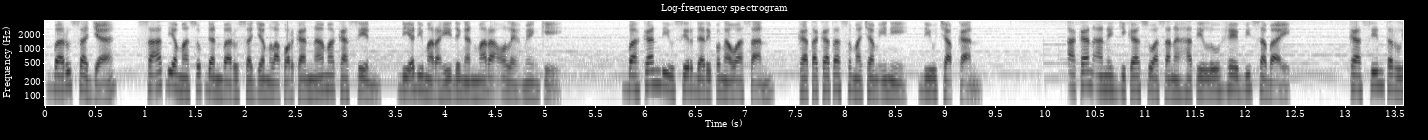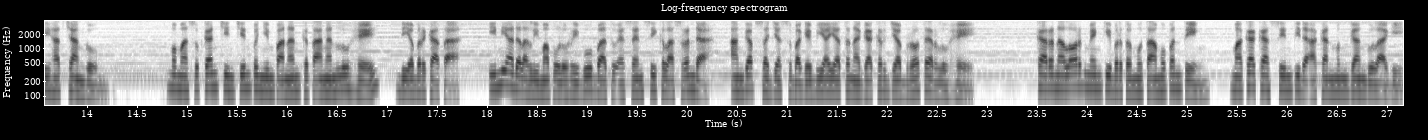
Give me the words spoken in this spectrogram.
Baru saja, saat dia masuk dan baru saja melaporkan nama Kasin, dia dimarahi dengan marah oleh Mengki. Bahkan diusir dari pengawasan, kata-kata semacam ini, diucapkan. Akan aneh jika suasana hati Lu He bisa baik. Kasin terlihat canggung. Memasukkan cincin penyimpanan ke tangan Lu He, dia berkata, ini adalah 50 ribu batu esensi kelas rendah, anggap saja sebagai biaya tenaga kerja broter Lu He. Karena Lord Mengki bertemu tamu penting, maka Kasin tidak akan mengganggu lagi.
